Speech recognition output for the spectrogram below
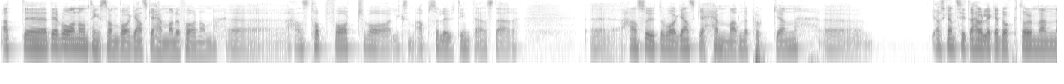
Att eh, det var någonting som var ganska hämmande för honom. Eh, hans toppfart var liksom absolut inte ens där. Han såg ut att vara ganska hämmad med pucken. Jag ska inte sitta här och leka doktor men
